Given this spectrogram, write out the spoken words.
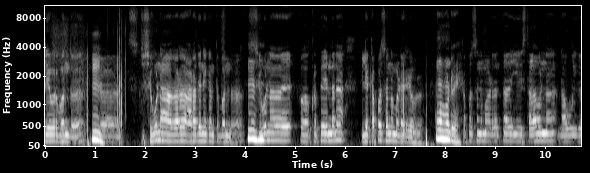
ದೇವರು ಬಂದು ಆ, ಶಿವನ ಆಧಾರ ಆರಾಧನೆಗಂತ ಬಂದು ಶಿವನ ಆ, ಕೃಪೆಯಿಂದನ ಇಲ್ಲಿ ತಪಸ್ಸನ್ನು ಮಾಡ್ಯಾರ್ರಿ ಅವರು. ಹ್ಞೂ ಹ್ಞೂ ರೀ. ತಪಸ್ಸನ್ನು ಮಾಡಿದಂತ ಈ ಸ್ಥಳವನ್ನ ನಾವು ಈಗ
